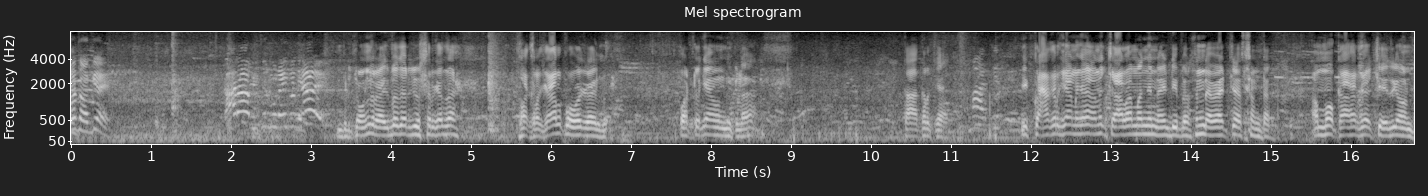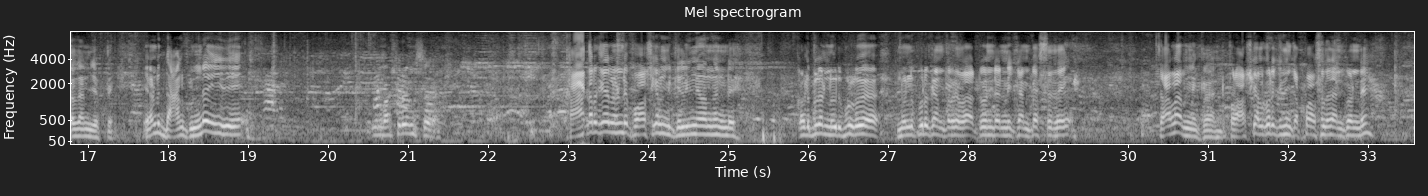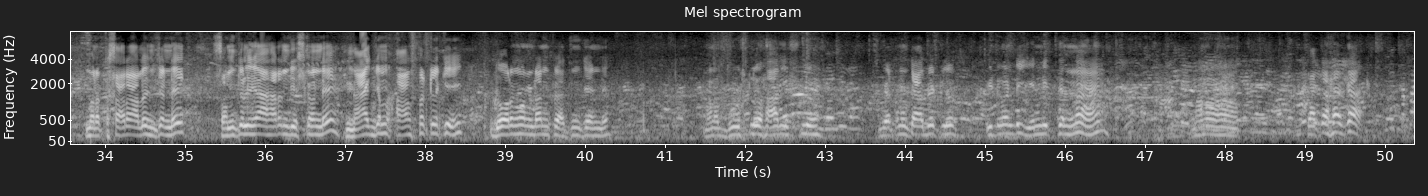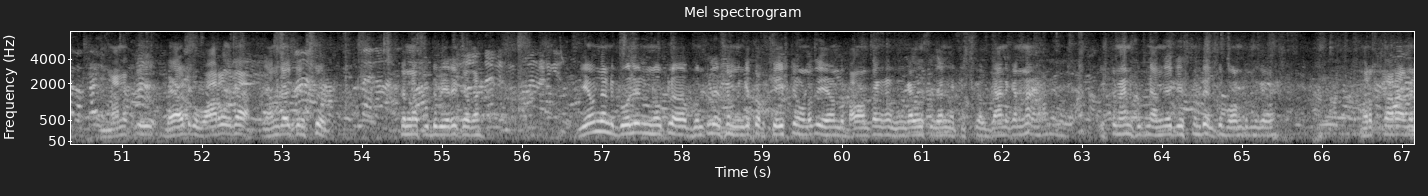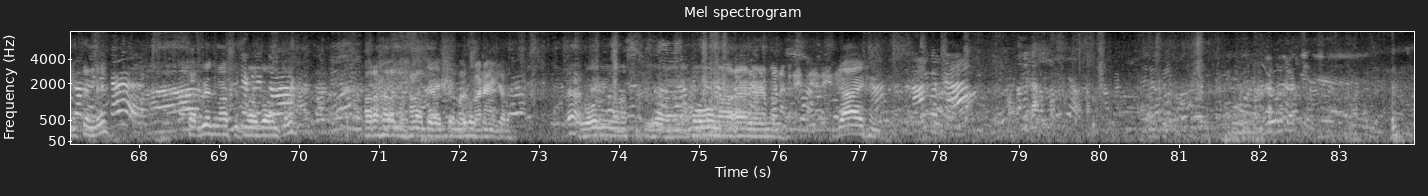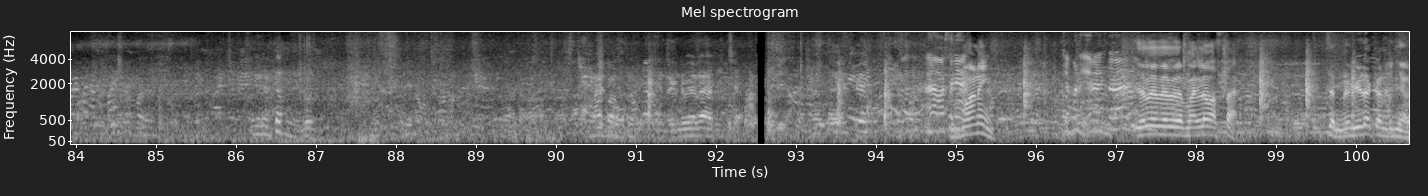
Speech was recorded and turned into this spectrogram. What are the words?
ఇప్పుడు చూడండి రైతు బజార్ చూస్తారు కదా. రకరకాల కూరగాయలు. పొట్లకాయ ఉంది ఇక్కడ. కాకరకాయ. ఈ కాకరకాయ అనగానే చాలామంది నైంటీ పర్సెంట్ అవాయిడ్ చేస్తుంటారు. అమ్మో కాకరకాయ చేదుగా ఉంటుందని చెప్పి ఏమంటే దానికి ఉండే ఇది ఈ మష్రూమ్స్. కాకరకాయలు ఉండే పోషకాలు మీకు తెలియదే ఉందండి. కడుపులో నురుపులు నులుపురుకు అంటారు కదా అటువంటి అన్ని చంపేస్తుంది చాలా మీకు అంటే పోషకాల గురించి నేను చెప్పవసరం లేదు అనుకోండి. మరొకసారి ఆలోచించండి. సమతుల్య ఆహారం తీసుకోండి. మ్యాక్సిమం హాస్పిటల్కి దూరంగా ఉండడానికి ప్రయత్నించండి మన బూస్ట్లు హార్లిక్స్లు. విటమిన్ ట్యాబ్లెట్లు ఇటువంటి ఎన్ని తిన్నా మనం స్వతహాగా మనకి డైరెక్ట్గా వారల్గా ఎంజాయ్ చేస్తూ తిన్న ఫుడ్ వేరే కదా. ఏముందండి గోళీలు నోట్లో గొంతులు వేసిన మిగతా టేస్టే ఉండదు. ఏముంది బలవంతంగా మింగలేసి దాన్ని తీసుకోవాలి దానికన్నా ఇష్టమైన ఫుడ్ని ఎంజాయ్ చేసుకుంటే ఎంత బాగుంటుంది కదా. మరొకసారి ఆలోచించండి. సర్వేది మా సుఖమభవంతో హర హరహర మహాదేవ ఓం నమ నమో నారాయణ నమః. జై హింద్. రెండు వేల మార్నింగ్ చెప్పండి మళ్ళీ వస్తా. చిన్న వీడియో కంటిన్యూ.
